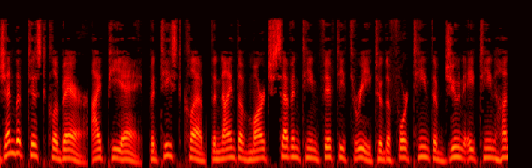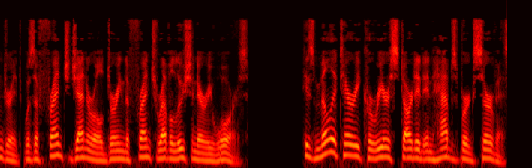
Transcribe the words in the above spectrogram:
Jean-Baptiste Kleber IPA, Baptiste Kleb the 9th of March 1753 to the 14th of June 1800 was a French general during the French Revolutionary Wars. His military career started in Habsburg service,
